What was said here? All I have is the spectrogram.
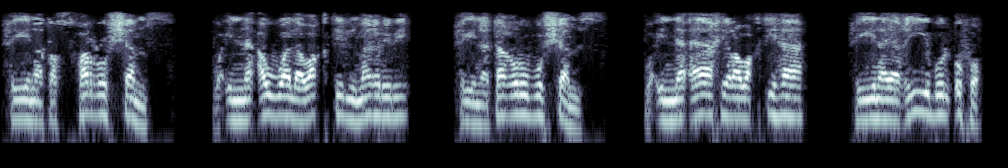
حين تصفر الشمس وإن أول وقت المغرب حين تغرب الشمس. وإن آخر وقتها حين يغيب الأفق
